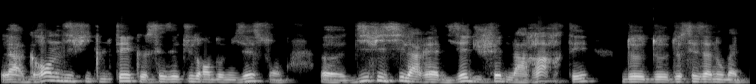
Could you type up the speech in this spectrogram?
la grande difficulté que ces études randomisées sont euh, difficiles à réaliser du fait de la rareté de, de ces anomalies.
